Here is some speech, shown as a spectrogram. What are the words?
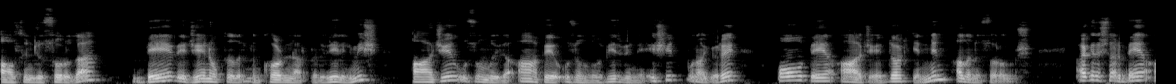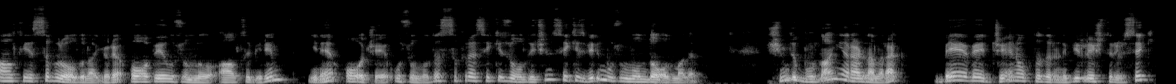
6. soruda B ve C noktalarının koordinatları verilmiş. AC uzunluğuyla AB uzunluğu birbirine eşit. Buna göre OBAC dörtgeninin alanı sorulmuş. Arkadaşlar B 6'ya 0 olduğuna göre OB uzunluğu 6 birim. Yine OC uzunluğu da 0'a 8 olduğu için 8 birim uzunluğunda olmalı. Şimdi buradan yararlanarak B ve C noktalarını birleştirirsek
